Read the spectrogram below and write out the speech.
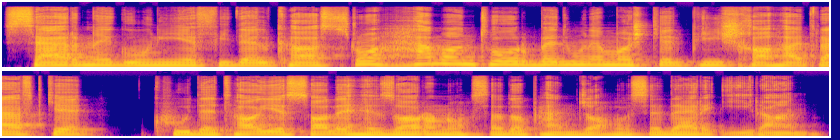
سرنگونی فیدل کاسترو همانطور بدون مشکل پیش خواهد رفت که کودتای سال 1953 در ایران.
